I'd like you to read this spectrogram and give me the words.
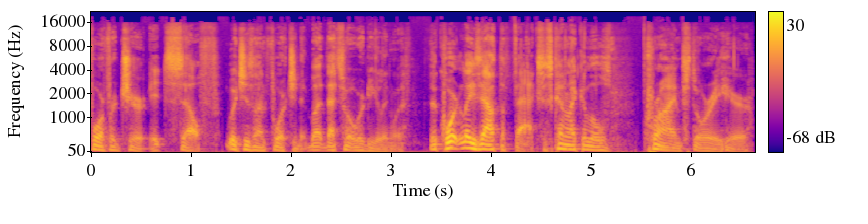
forfeiture itself, which is unfortunate, but that's what we're dealing with. The court lays out the facts. It's kind of like a little crime story here.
